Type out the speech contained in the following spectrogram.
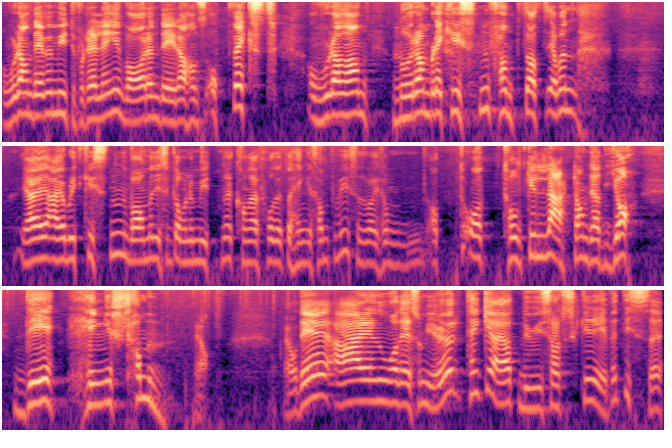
Og hvordan det med mytefortellinger var en del av hans oppvekst. Og hvordan han, når han ble kristen, fant ut at ja, men, jeg er jo blitt kristen, hva med disse gamle mytene? Kan jeg få det til å henge sammen på vis? Liksom at, og tolken lærte han det at ja, det henger sammen. Ja. Og det er noe av det som gjør, tenker jeg, at Louis har skrevet disse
